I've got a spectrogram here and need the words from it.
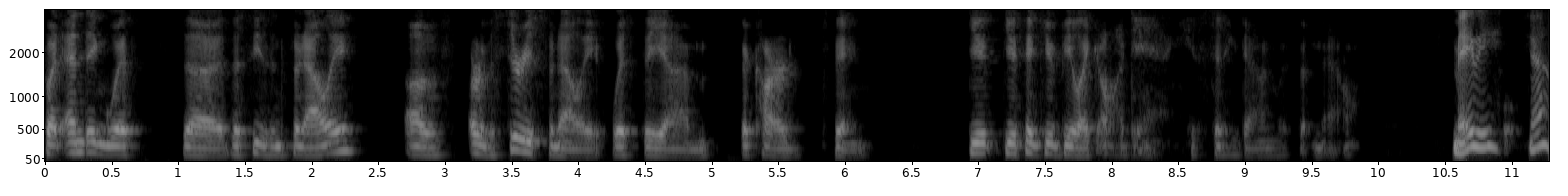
but ending with the the season finale of or the series finale with the um the card thing. Do you do you think you'd be like, oh dang, he's sitting down with them now? maybe yeah.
